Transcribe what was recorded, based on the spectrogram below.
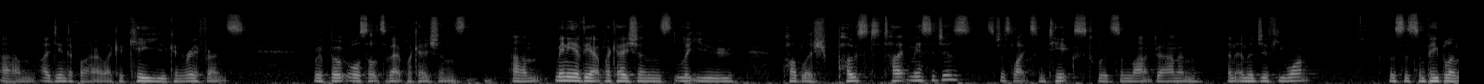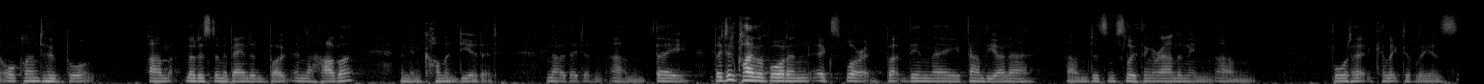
um, identifier, like a key you can reference. We've built all sorts of applications. Um, many of the applications let you publish post type messages. It's just like some text with some markdown and an image if you want. This is some people in Auckland who bought, um, noticed an abandoned boat in the harbour and then commandeered it. No, they didn't. Um, they they did climb aboard and explore it, but then they found the owner, um, did some sleuthing around, and then um, bought it collectively as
